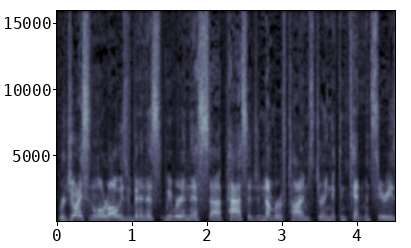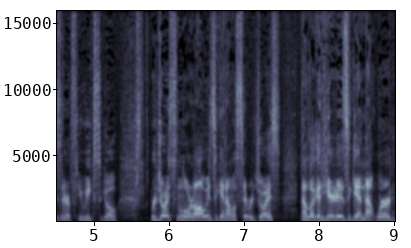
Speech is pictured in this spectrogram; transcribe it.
Rejoice in the Lord always. We've been in this, we were in this uh, passage a number of times during the contentment series there a few weeks ago. Rejoice in the Lord always. Again, I will say rejoice. Now look at here it is again, that word.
